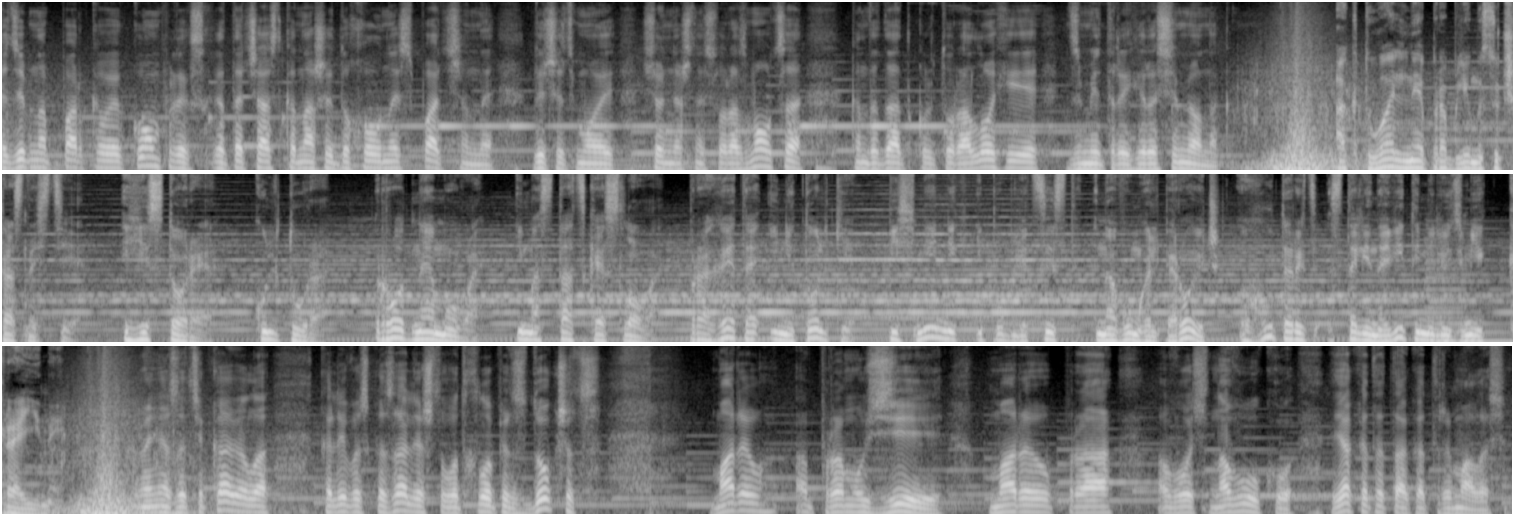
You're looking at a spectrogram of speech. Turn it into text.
Сядзібна-паркавы комплекс гэта частка нашай духоўнай спадчыны, лічыць мой сённяшні суразмоўца, кандыдат культуралогіі Дмітрый Герасімёнак. Актуальныя праблемы сучаснасці, гісторыя, культура, родная мова і мастацкае слова. Пра гэта і не толькі пісьменнік і публіцыст Навум Гальпярович гутарыць з таленавітымі людзьмі краіны. Мяне зацікавіла, калі вы сказалі, што вот хлопец докшыц марыў пра музеі, марыў пра вось навуку. Як это так атрымалася?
